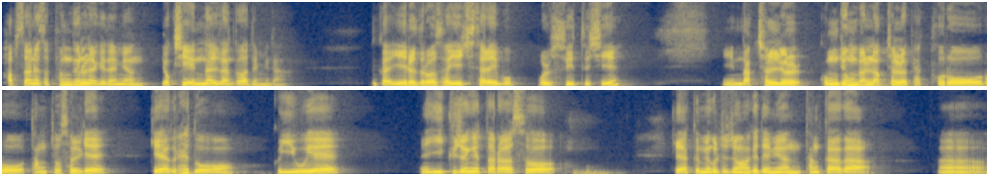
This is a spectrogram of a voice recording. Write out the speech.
합산해서 평균을 내게 되면 역시 옛날 단가가 됩니다. 그러니까 예를 들어서 예시 사례 볼 수 있듯이 이 낙찰률 공종별 낙찰률 100%로 당초 설계 계약을 해도 그 이후에 이 규정에 따라서 계약 금액을 조정하게 되면 단가가 아,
